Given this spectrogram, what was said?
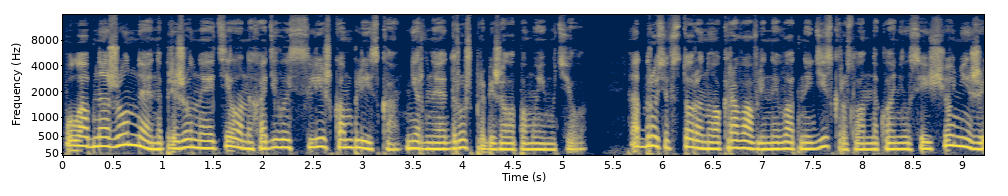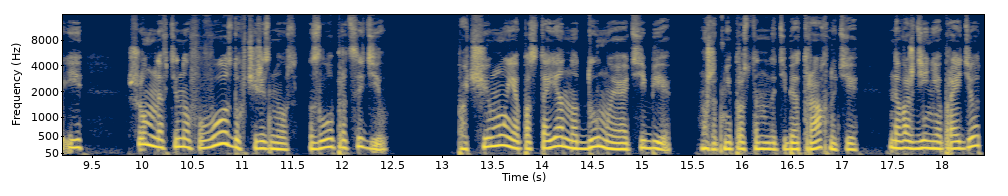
Полуобнаженное, напряженное тело находилось слишком близко, нервная дрожь пробежала по моему телу. Отбросив в сторону окровавленный ватный диск, Руслан наклонился еще ниже и Шумно втянув воздух через нос, зло процедил. «Почему я постоянно думаю о тебе? Может, мне просто надо тебя трахнуть, и наваждение пройдет?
